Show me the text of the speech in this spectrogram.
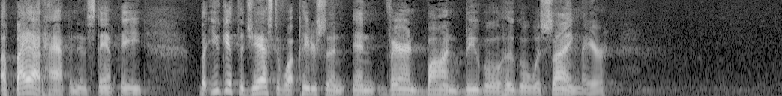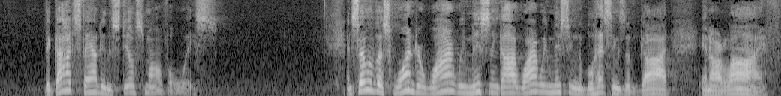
of bad happened in a stampede. But you get the gist of what Peterson and Baron von Bugel Hugel was saying there. That God's found in the still small voice. And some of us wonder why are we missing God? Why are we missing the blessings of God in our life?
